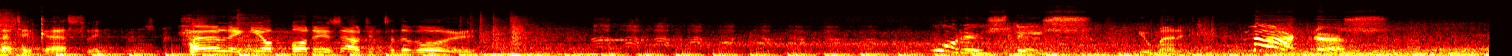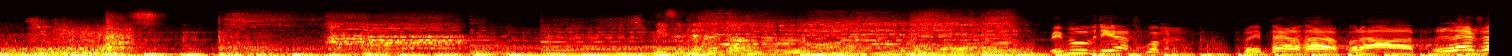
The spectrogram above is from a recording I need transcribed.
Pathetic earthlings, hurling your bodies out into the void. What is this? Humanity. Madness! Remove the Earth Woman. Prepare her for our pleasure.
